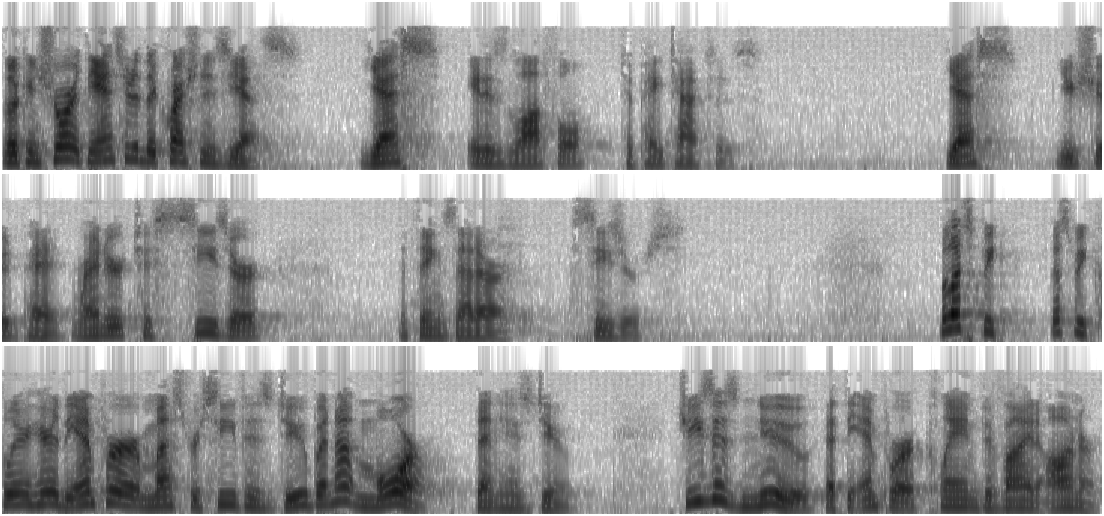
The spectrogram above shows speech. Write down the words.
Look, in short, the answer to the question is yes. Yes, it is lawful to pay taxes. Yes, you should pay. Render to Caesar the things that are Caesar's. But let's be, let's be clear here. The emperor must receive his due, but not more than his due. Jesus knew that the emperor claimed divine honor,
